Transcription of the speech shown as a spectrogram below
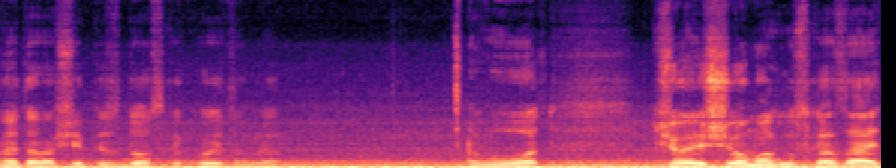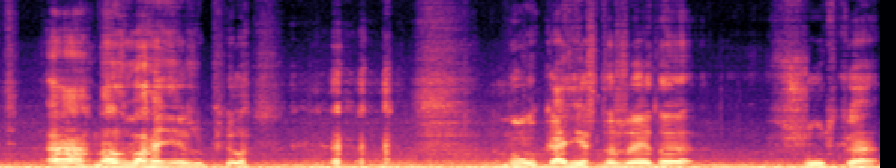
Ну, это вообще пиздос какой-то, блядь. Вот. Что еще могу сказать? А, название же приложения. Ну, конечно же, это шутка.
